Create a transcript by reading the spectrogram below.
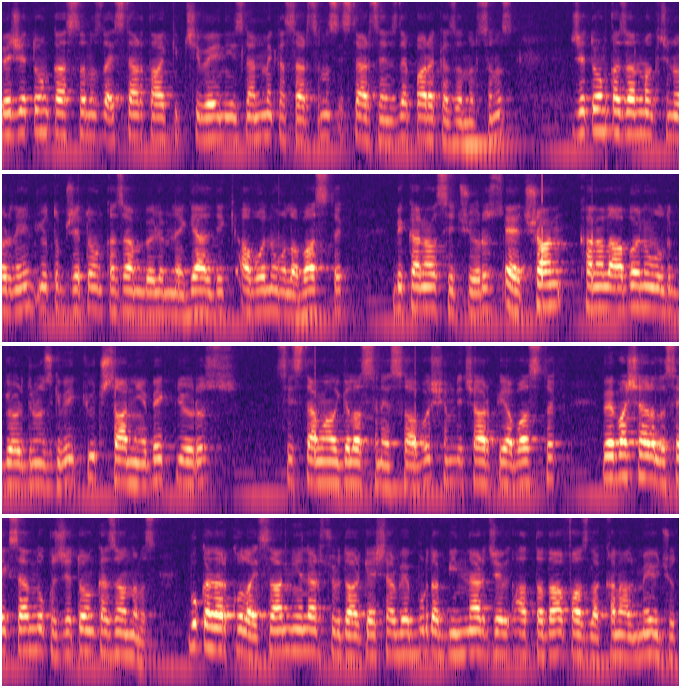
Ve jeton kastığınızda ister takipçi beğeni izlenme kasarsınız isterseniz de para kazanırsınız. Jeton kazanmak için örneğin YouTube jeton kazan bölümüne geldik. Abone ola bastık. Bir kanal seçiyoruz. Evet şu an kanala abone olduk gördüğünüz gibi. 2-3 saniye bekliyoruz. Sistem algılasın hesabı. Şimdi çarpıya bastık. Ve başarılı 89 jeton kazandınız. Bu kadar kolay saniyeler sürdü arkadaşlar ve burada binlerce hatta daha fazla kanal mevcut.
